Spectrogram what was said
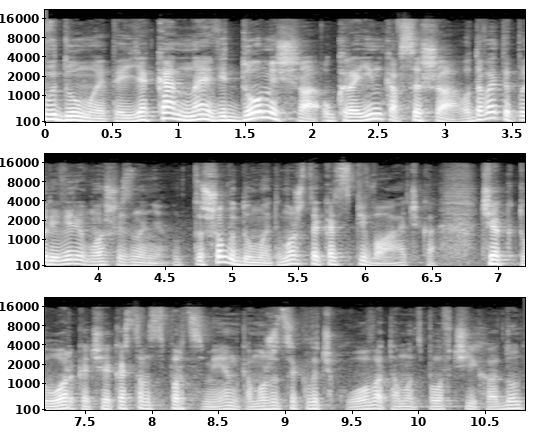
ви думаєте, яка найвідоміша українка в США? От давайте перевіримо ваші знання. То що ви думаєте? Може, це якась співачка, чи акторка, чи якась там спортсменка, може це Кличкова, там от плавчиха. Ну,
